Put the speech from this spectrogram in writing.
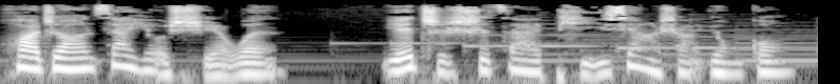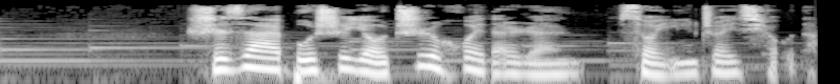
化妆再有学问，也只是在皮相上用功，实在不是有智慧的人所应追求的。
